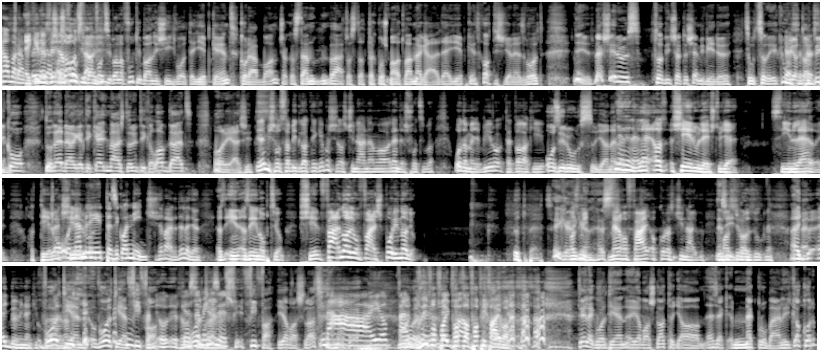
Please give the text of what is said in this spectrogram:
hamarabb. Egyébként ez- Az. Ausztrál fociban, a futiban is így volt egyébként korábban, csak aztán változtattak, most már ott van megáll, de egyébként ott is ugyanez volt. Nézd, megsérülsz, tudod, nincs rajta semmi védő cucc, tudod, egy újat a trikó, tudod, emelgetik egymást, ütik a labdát, óriási. Én nem is hosszabbítgatnék, én most is azt csinálnám a rendes fociba. Oda megy a bíró, tehát valaki... Ozirus, ugye a neve. Ne, ne, ne, az sérülést, ugye, színlel, vagy ha tényleg Ó, sérül. nem létezik, olyan nincs. De várj, de legyen, az én, az én opcióm. Sér, fáj, nagyon fáj, spori, nagyon. Öt perc. Igen, az igen, mi? ezt- Mert ha fáj, akkor azt csináljuk. Ez Masszírozzuk. Ne. Egyből, egyből mindenki Volt felállna. ilyen, volt ilyen FIFA, Hát, érted, volt ilyen- fi- FIFA javaslat. Na, jobb. Mondod. Rifa, faj, fa, fa, fafi fáj van. Tényleg volt ilyen javaslat, hogy a, ezek megpróbálni, akkor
